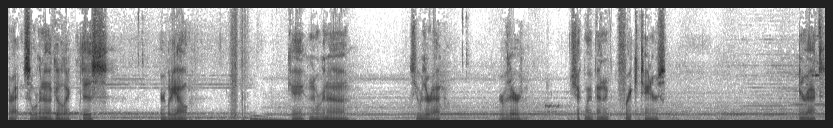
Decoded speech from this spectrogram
Alright, so we're gonna go like this. Everybody out. Okay, and then we're gonna see where they're at. They're over there. Check my abandoned freight containers. Interact.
